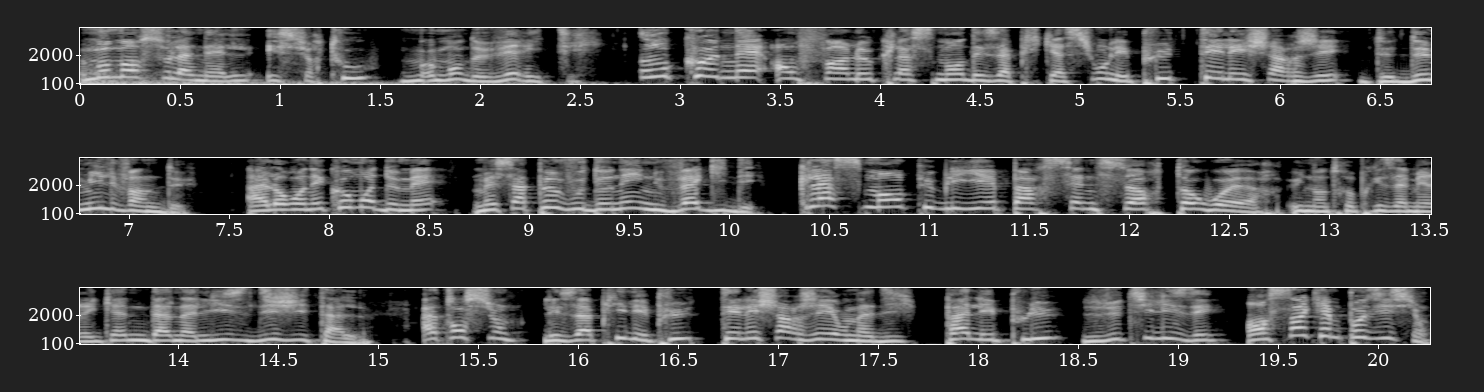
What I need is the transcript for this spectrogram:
Moment solennel et surtout moment de vérité. On connaît enfin le classement des applications les plus téléchargées de 2022. Alors on est qu'au mois de mai, mais ça peut vous donner une vague idée. Classement publié par Sensor Tower, une entreprise américaine d'analyse digitale. Attention, les applis les plus téléchargées, on a dit, pas les plus utilisées. En cinquième position,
